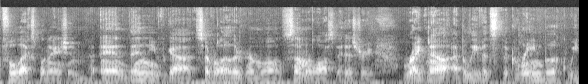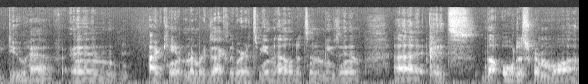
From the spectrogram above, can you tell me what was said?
full explanation. And then you've got several other grimoires. Some are lost to history. Right now, I believe it's the Green Book we do have, and I can't remember exactly where it's being held. It's in a museum. Uh, it's the oldest grimoire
